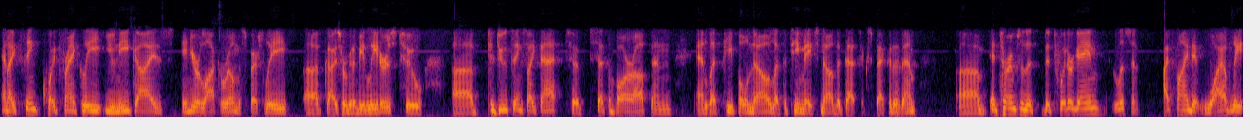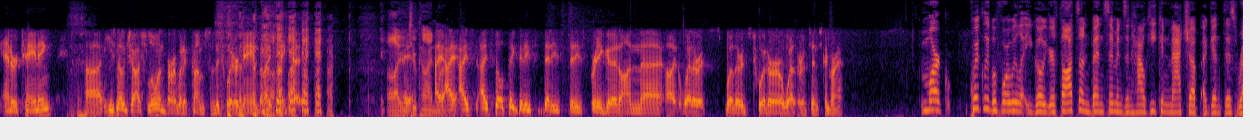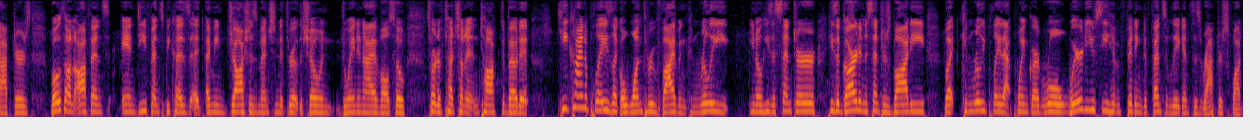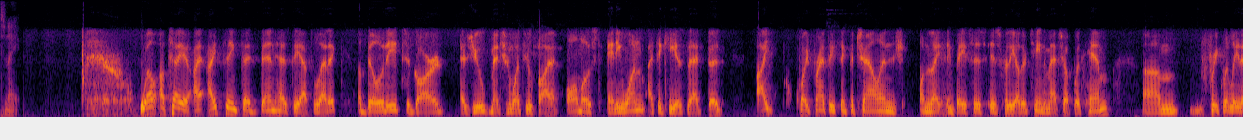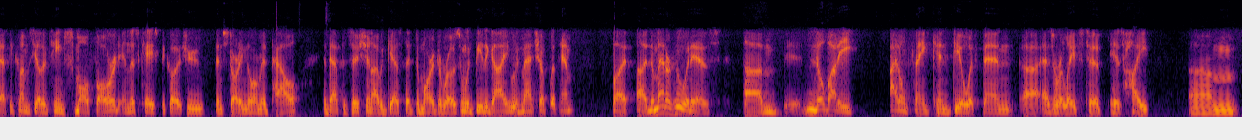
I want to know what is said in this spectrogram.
And I think, quite frankly, you need guys in your locker room, especially uh, guys who are going to be leaders, to uh, to do things like that, to set the bar up and and let people know, let the teammates know that that's expected of them. Um, in terms of the the Twitter game, listen, I find it wildly entertaining. Uh, he's no Josh Lewenberg when it comes to the Twitter game, but I think that. oh, you're too kind. I, I, I, I still think that he's that he's that he's pretty good on, uh, on whether it's whether it's Twitter or whether it's Instagram. Marc, quickly before we let you go, your thoughts on Ben Simmons and how he can match up against this Raptors, both on offense and defense, because, uh, I mean, Josh has mentioned it throughout the show and Duane and I have also sort of touched on it and talked about it. He kind of plays like a one through five and can really, you know, he's a center, he's a guard in a center's body, but can really play that point guard role. Where do you see him fitting defensively against this Raptors squad tonight? Well, I'll tell you, I, I think that Ben has the athletic ability to guard, as you mentioned, one through five, almost anyone. I think he is that good. I quite frankly think the challenge on a nightly basis is for the other team to match up with him. Um, frequently, that becomes the other team's small forward. In this case, because you've been starting Norman Powell in that position, I would guess that DeMar DeRozan would be the guy who would match up with him. But uh, no matter who it is, um, nobody I don't think can deal with Ben uh, as it relates to his height, um,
